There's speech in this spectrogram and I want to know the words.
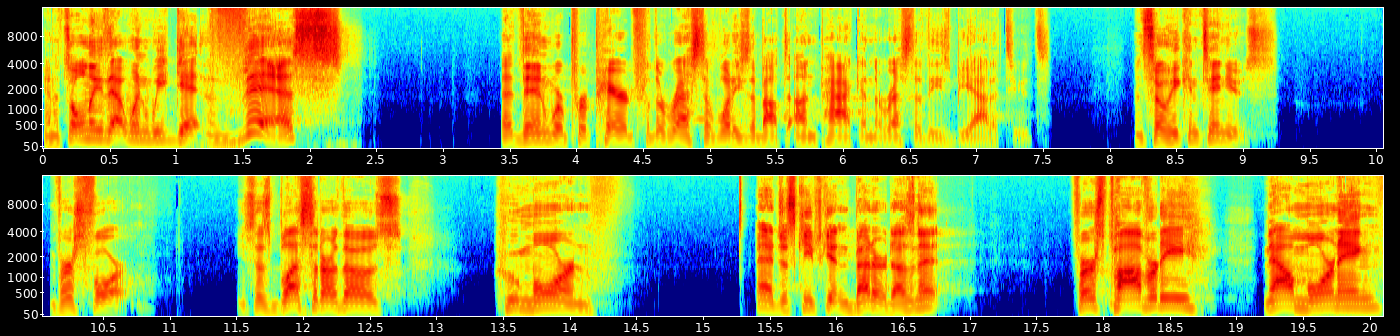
And it's only that when we get this, that then we're prepared for the rest of what he's about to unpack and the rest of these Beatitudes. And so he continues. Verse 4, he says, Blessed are those who mourn. Man, it just keeps getting better, doesn't it? First poverty, now mourning.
